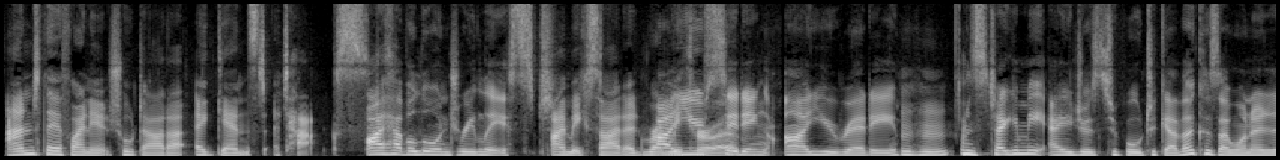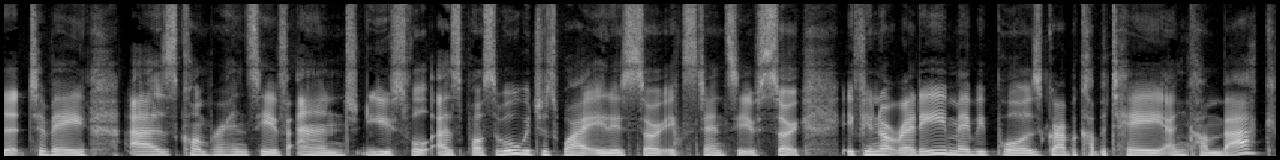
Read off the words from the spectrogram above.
and their financial data against attacks. I have a laundry list. I'm excited. Run Are you through it. sitting? Are you ready? Mm-hmm. It's taken me ages to pull together because I wanted it to be as comprehensive and useful as possible, which is why it is so extensive. So if you're not ready, maybe pause, grab a cup of tea, and come back.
